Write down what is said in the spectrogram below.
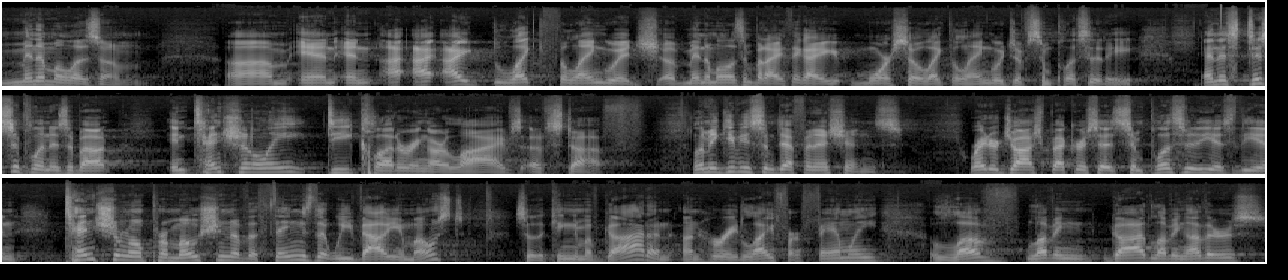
minimalism. Um, and and I, I, like the language of minimalism, but I think I more so like the language of simplicity. And this discipline is about intentionally decluttering our lives of stuff. Let me give you some definitions. Writer Josh Becker says simplicity is the intentional promotion of the things that we value most. So, the kingdom of God, an unhurried life, our family, love, loving God, loving others,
